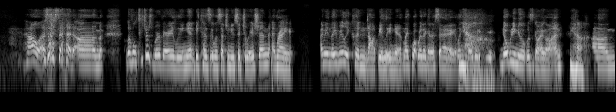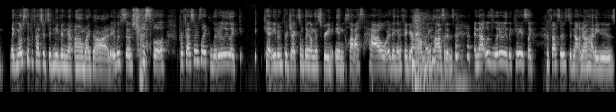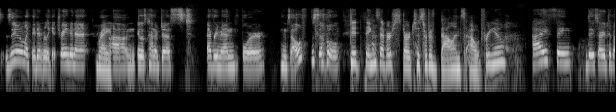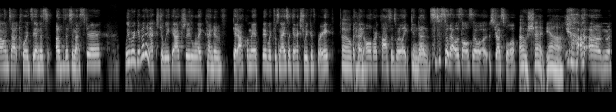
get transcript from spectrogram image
hell, as I said. Um, the teachers were very lenient because it was such a new situation. And Right. I mean, they really couldn't not be lenient. Like, what were they going to say? Like, Yeah. nobody, nobody knew what was going on. Yeah. Um, like most of the professors didn't even know. Oh my god, it was so stressful. Professors like literally like can't even project something on the screen in class. How are they going to figure out online classes? And that was literally the case. Like professors did not know how to use Zoom. Like they didn't really get trained in it. Right. Um, it was kind of just every man for himself. So Did things ever start to sort of balance out for you? I think they started to balance out towards the end of, of the semester. We were given an extra week actually like kind of get acclimated, which was nice, like an extra week of break. Okay. But then all of our classes were like condensed. So that was also uh, stressful. oh shit. Yeah. Yeah. Um,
